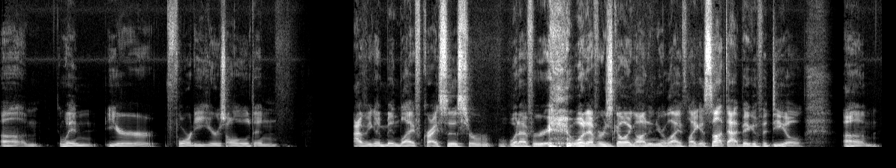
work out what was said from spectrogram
um, when you're 40 years old and having a midlife crisis or whatever whatever's going on in your life like it's not that big of a deal um,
